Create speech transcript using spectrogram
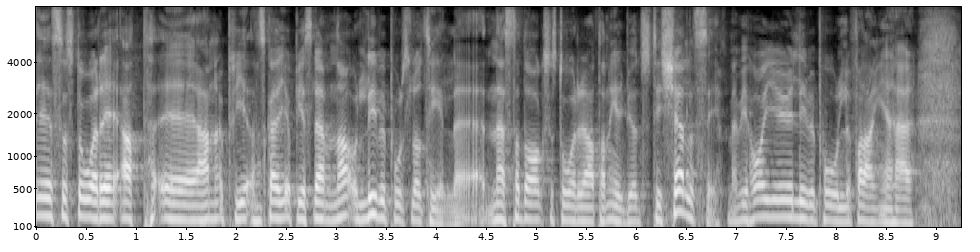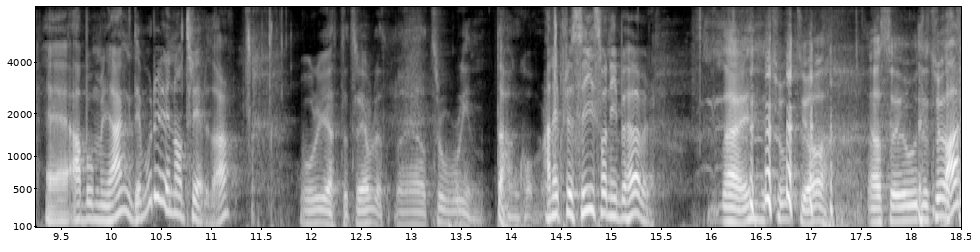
eh, så står det att eh, han, uppge, han ska uppges lämna och Liverpool slår till. Eh, nästa dag så står det att han erbjuds till Chelsea. Men vi har ju Liverpool-falanger här. Eh, Aubameyang, det vore något trevligt va? Det vore jättetrevligt, men jag tror inte han kommer. Han är precis vad ni behöver. Nej, det tror inte jag. Alltså, jo, det tror jag att,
